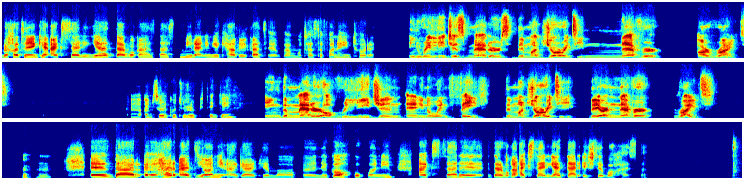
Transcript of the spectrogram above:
به خاطر اینکه اکثریت در واقع از دست میرن این یک حقیقته و متاسفانه اینطوره In religious matters, the majority never are right. Uh, I'm sorry, could you repeat again? In the matter of religion and you know in faith, the majority they are never right. در هر ادیانی اگر که ما نگاه بکنیم اکثر در واقع اکثریت در اشتباه هستن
